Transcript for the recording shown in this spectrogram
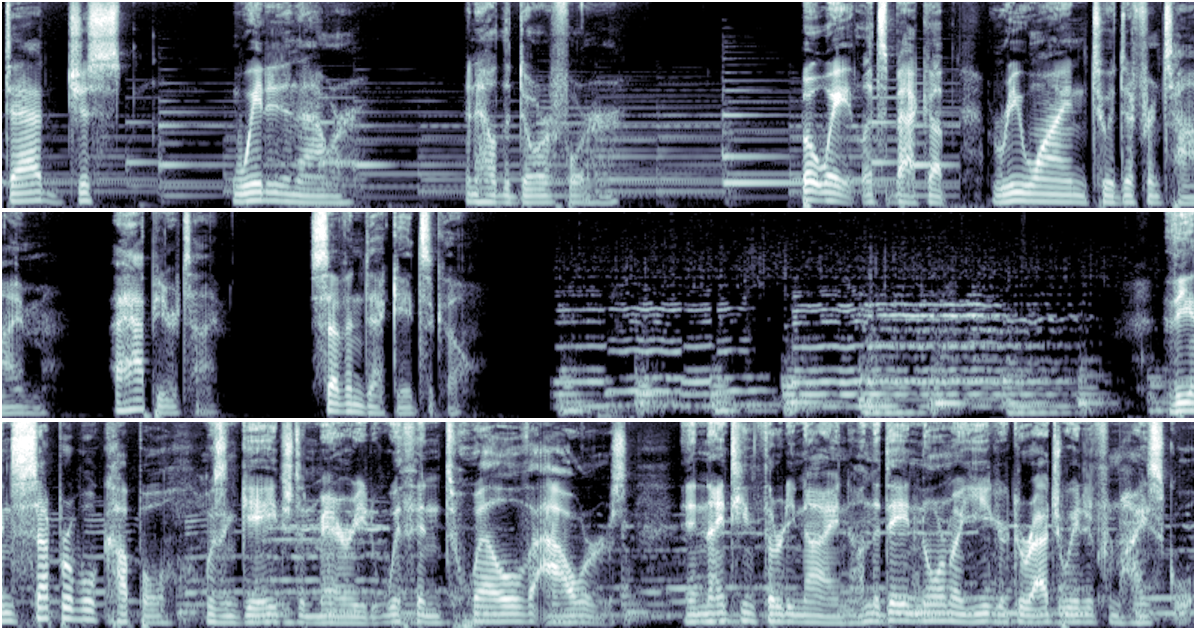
Dad just waited an hour and held the door for her. But wait, let's back up. Rewind to a different time, a happier time, seven decades ago. The inseparable couple was engaged and married within 12 hours in 1939 on the day Norma Yeager graduated from high school.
